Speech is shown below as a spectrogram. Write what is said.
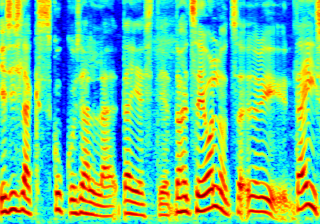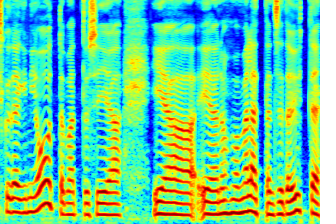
ja siis läks, kukkus jälle täiesti, et noh, et see ei olnud, see oli täis kuidagi nii ootamatusi ja ja, ja noh, ma mäletan seda ühte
